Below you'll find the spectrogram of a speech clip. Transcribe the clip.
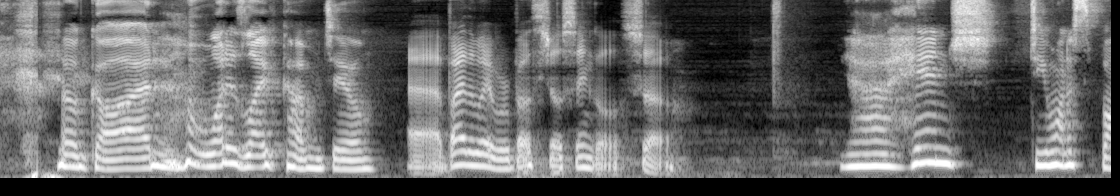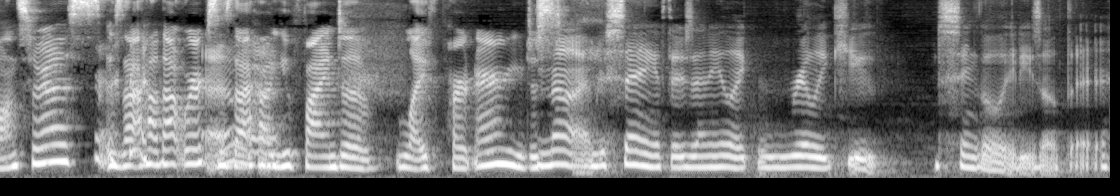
oh God, what has life come to? uh, by the way we're both still single so Yeah, Hinge. Do you want to sponsor us? Is that how that works? Is that how you find a life partner? You just No, I'm just saying if there's any like really cute single ladies out there.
